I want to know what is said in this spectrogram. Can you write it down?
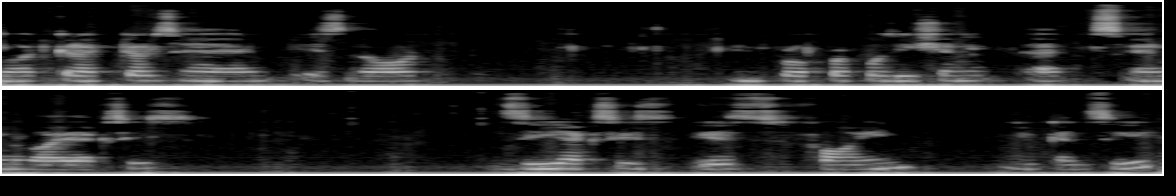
but characters hand is not in proper position in x and y axis. Z axis is fine you can see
